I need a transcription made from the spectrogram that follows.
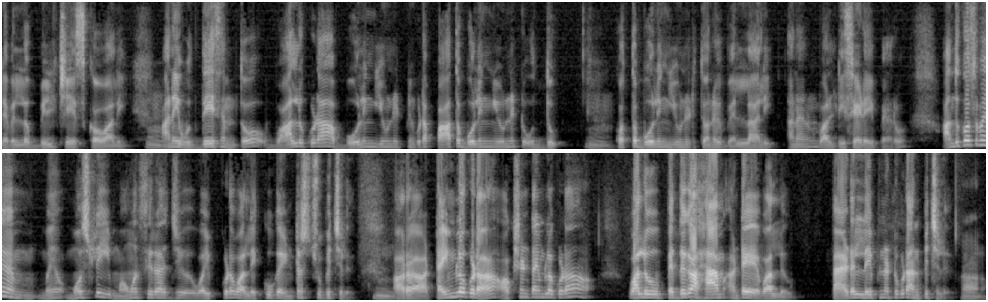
లెవెల్లో బిల్డ్ చేసుకోవాలి. అనే ఉద్దేశంతో వాళ్ళు కూడా ఆ బౌలింగ్ యూనిట్ని కూడా పాత బౌలింగ్ యూనిట్ వద్దు. కొత్త బౌలింగ్ యూనిట్తోనే వెళ్ళాలి అని వాళ్ళు డిసైడ్ అయిపోయారు. అందుకోసమే మోస్ట్లీ మొహమ్మద్ సిరాజ్ వైపు కూడా వాళ్ళు ఎక్కువగా ఇంట్రెస్ట్ చూపించలేదు. ఆ టైంలో కూడా ఆప్షన్ టైంలో కూడా వాళ్ళు పెద్దగా హ్యామ్ అంటే వాళ్ళు ప్యాడల్ లేపినట్టు కూడా అనిపించలేదు. అవును.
